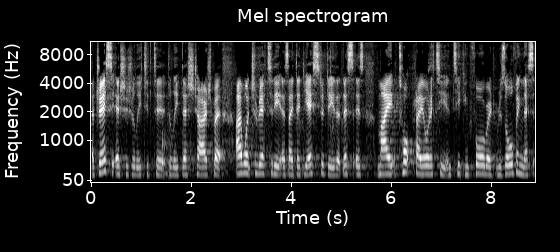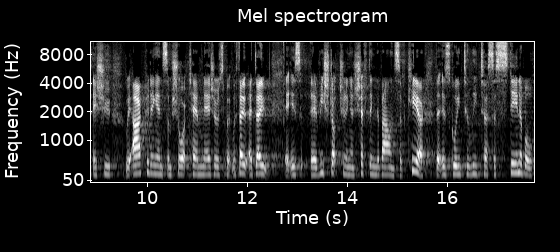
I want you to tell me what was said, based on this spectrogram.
address the issues related to delayed discharge. But I want to reiterate, as I did yesterday, that this is my top priority in taking forward resolving this issue. We are putting in some short-term measures, but without a doubt, it is uh, restructuring and shifting the balance of care that is going to lead to a sustainable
